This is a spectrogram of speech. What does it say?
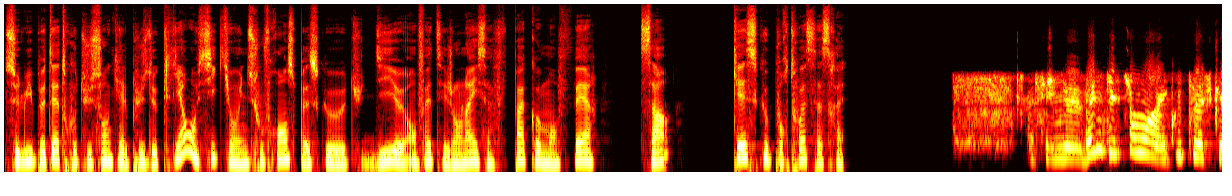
celui peut-être où tu sens qu'il y a le plus de clients aussi qui ont une souffrance parce que tu te dis, euh, en fait, ces gens-là, ils savent pas comment faire ça. Qu'est-ce que pour toi, ça serait? C'est une bonne question, hein. écoute, parce que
